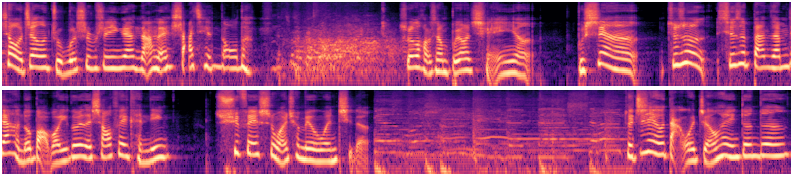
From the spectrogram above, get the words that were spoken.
像我这样的主播，是不是应该拿来杀千刀的？说的好像不要钱一样。不是啊，就是其实帮咱们家很多宝宝一个月的消费，肯定续费是完全没有问题的。对，之前有打过折，欢迎墩墩。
